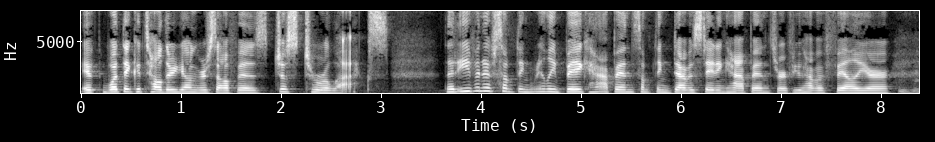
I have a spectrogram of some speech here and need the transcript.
if what they could tell their younger self is just to relax. That even if something really big happens, something devastating happens, or if you have a failure, mm-hmm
